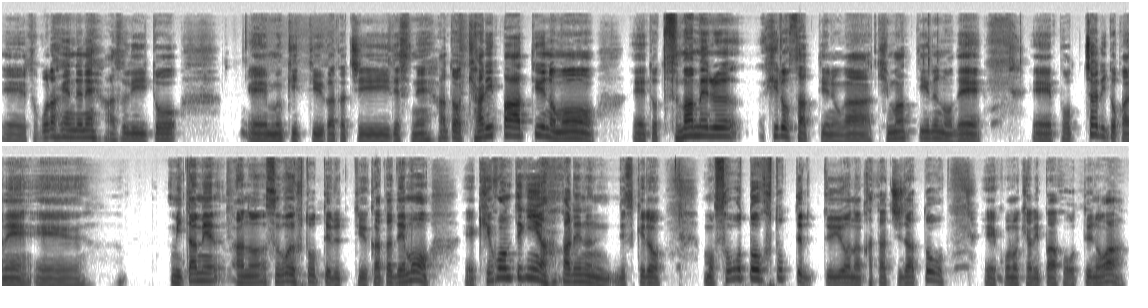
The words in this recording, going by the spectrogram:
えーそこら辺でね、アスリート、えー向きっていう形ですね。あとはキャリパーっていうのも、えっ、と、つまめる広さっていうのが決まっているので、えーぽっちゃりとかね、えー見た目、あの、すごい太ってるっていう方でも、え基本的には測れるんですけど、もう相当太ってるっていうような形だと、えこのキャリパー法っていうのは、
